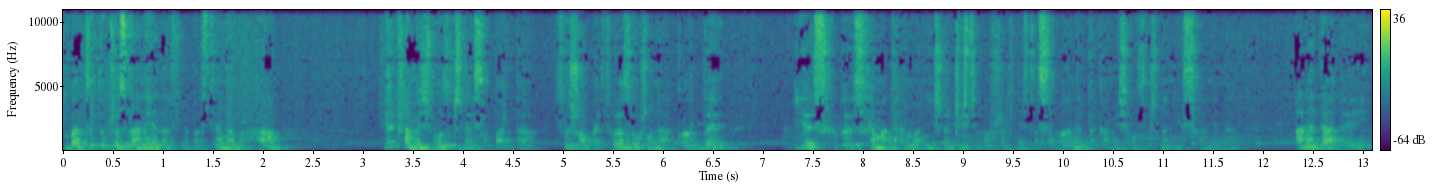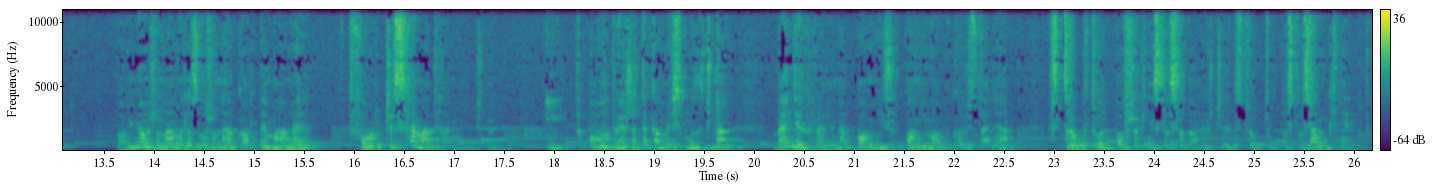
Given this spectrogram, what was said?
bardzo dobrze znany Jana Sebastiana Bacha. Pierwsza myśl muzyczna jest oparta, słyszą Państwo, rozłożone akordy. Jest ch- schemat harmoniczny, oczywiście powszechnie stosowany, taka myśl muzyczna nie jest chroniona. Ale dalej, pomimo, że mamy rozłożone akordy, mamy twórczy schemat harmoniczny. I to powoduje, że taka myśl muzyczna będzie chroniona pomimo wykorzystania struktur powszechnie stosowanych, czy struktur po prostu zamkniętych.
